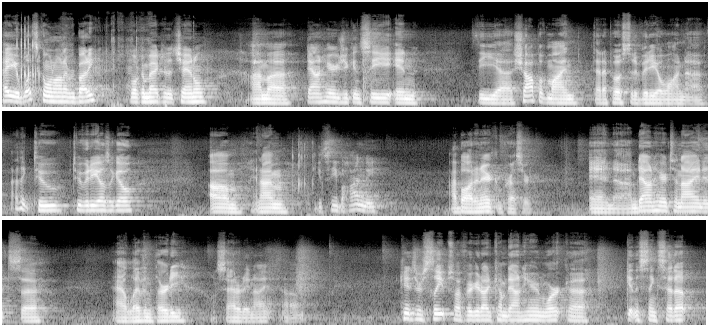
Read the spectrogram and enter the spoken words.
Hey, what's going on everybody? Welcome back to the channel. I'm uh, down here as you can see in the uh, shop of mine that I posted a video on, uh, I think two, two videos ago. Um, and I'm, you can see behind me, I bought an air compressor. And uh, I'm down here tonight, it's uh, at 11.30 on Saturday night. Um, kids are asleep, so I figured I'd come down here and work uh, getting this thing set up.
